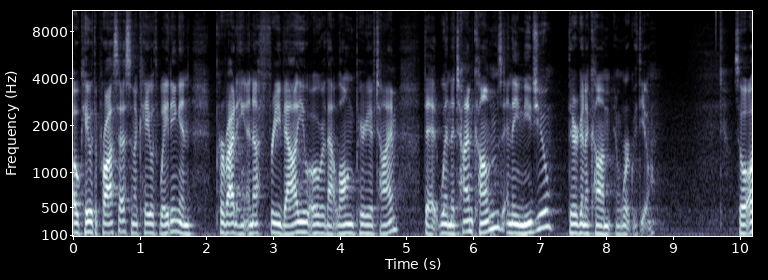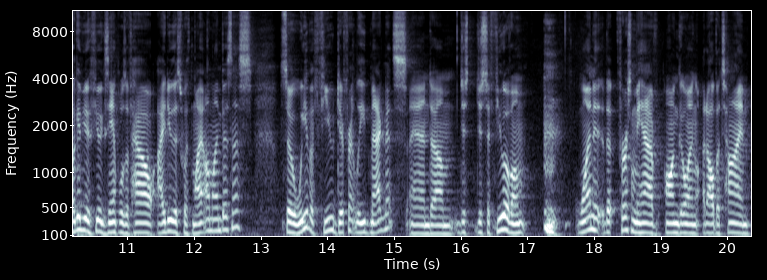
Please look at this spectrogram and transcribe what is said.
okay with the process and okay with waiting and providing enough free value over that long period of time that when the time comes and they need you, they're going to come and work with you. So I'll give you a few examples of how I do this with my online business. So we have a few different lead magnets, and um, just just a few of them. one, the first one we have ongoing at all the time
